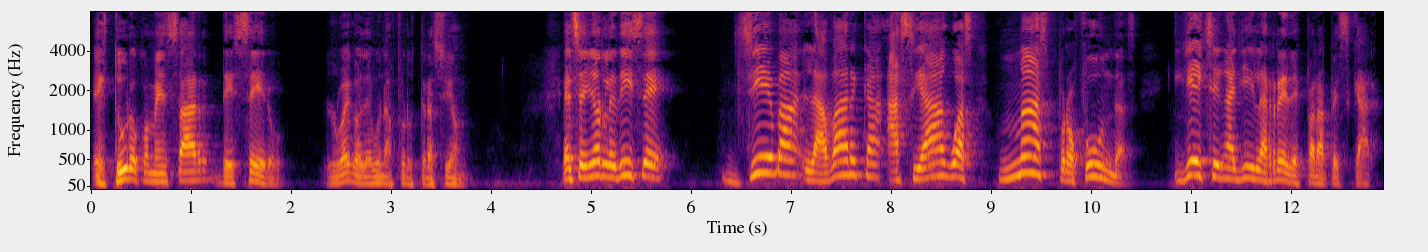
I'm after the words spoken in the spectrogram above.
Es duro comenzar de cero luego de una frustración. El Señor le dice, lleva la barca hacia aguas más profundas y echen allí las redes para pescar.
